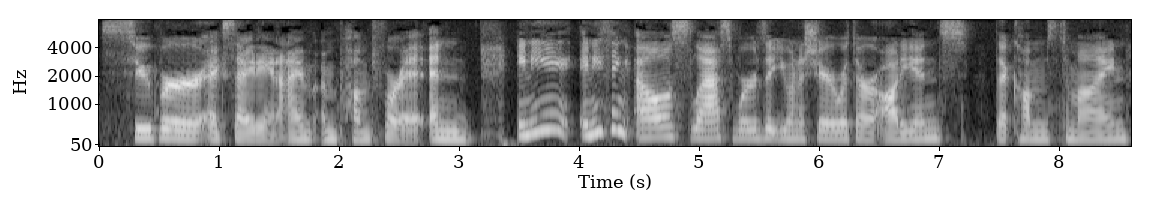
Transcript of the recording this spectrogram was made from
Super exciting! I'm I'm pumped for it. And any anything else? Last words that you want to share with our audience that comes to mind?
